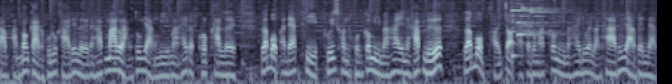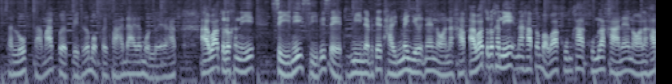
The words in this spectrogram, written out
ตามความต้องการของคุณลูกค้าได้เลยนะครับ ม่านหลังทุกอย่างมีมาให้แบบครบครันเลย ระบบ Adaptive Cruise Control ก็มีมาให้นะครับ หรือระบบถอยจอดอัตโนมัติก็มีมาให้ด้วยหลังคาทุกอย่างเป็นแบบสลูปสามารถเปิดปิดระบบไฟฟ้าได้ทั้งหมดเลยนะครับอาว่าตัวรถคันนี้สีนี้สีพิเศษ มีในประเทศไทยไม่เยอะแน่นอนนะครับอาว่าตัวรถคันนี้นะครับต้องบอกว่าคุ้มค่าคุ้มราคาแน่นอนนะครับ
